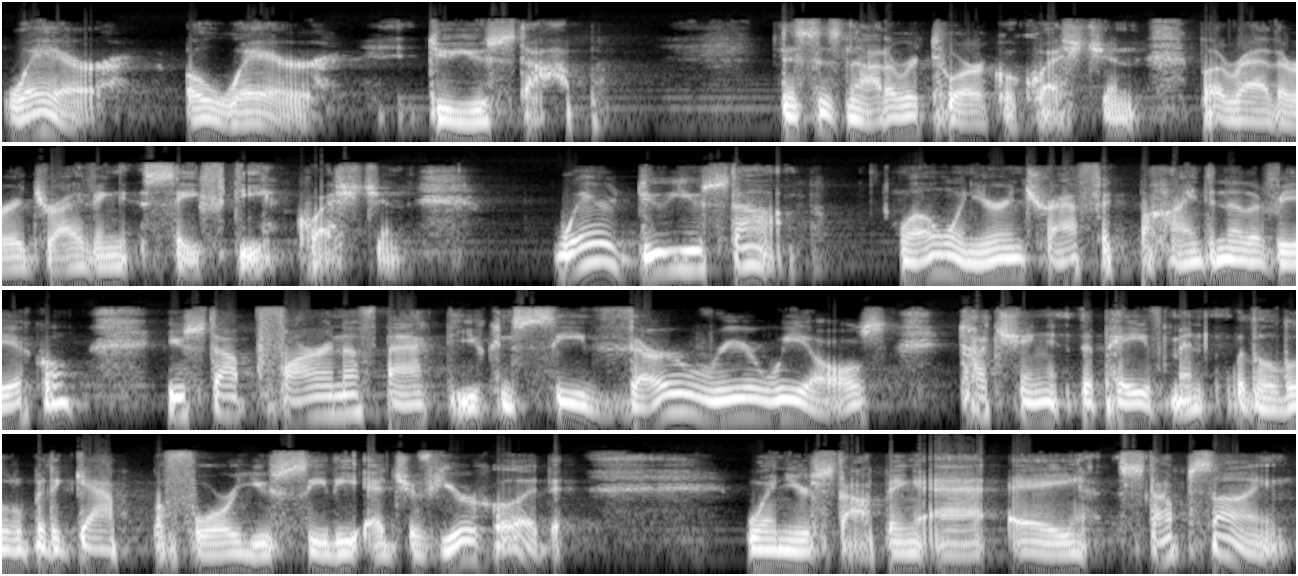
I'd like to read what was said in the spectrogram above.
Where, oh, where do you stop? This is not a rhetorical question, but rather a driving safety question. Where do you stop? Well, when you're in traffic behind another vehicle, you stop far enough back that you can see their rear wheels touching the pavement with a little bit of gap before you see the edge of your hood. When you're stopping at a stop sign,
